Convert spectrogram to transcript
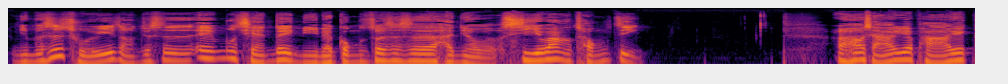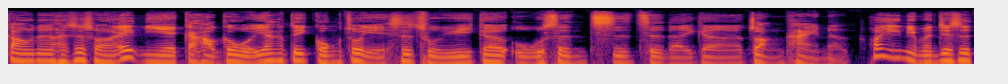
你们是处于一种就是，诶，目前对你的工作就是很有希望、憧憬，然后想要越爬越高呢？还是说，诶，你也刚好跟我一样，对工作也是处于一个无声辞职的一个状态呢？欢迎你们，就是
